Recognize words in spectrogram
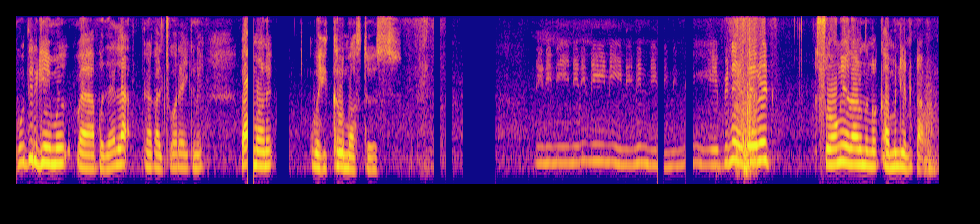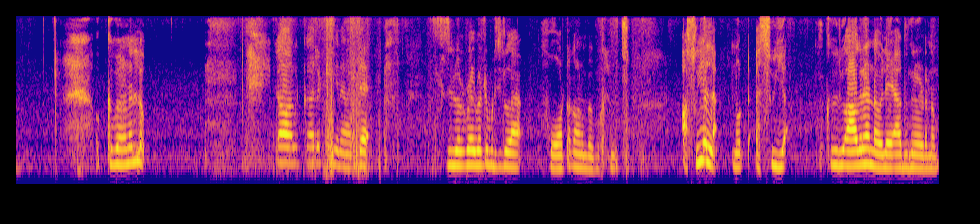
പുതിയൊരു ഗെയിം പുതിയല്ല ഞാൻ കളിച്ചു കുറേ അയക്കണേ വേമാണ് വെഹിക്കിൾ മാസ്റ്റേഴ്സ് പിന്നെ ഫേവറേറ്റ് സോങ് ഏതാണ് നിങ്ങൾ കമന്റ് ചെയ്യണം കേട്ടോ ഒക്കെ വേണമല്ലോ ആൾക്കാരൊക്കെ ഇങ്ങനെ മറ്റേ സിൽവർ വെൽവെറ്റ് പിടിച്ചിട്ടുള്ള ഫോട്ടോ കാണുമ്പോൾ അസൂയല്ല നോട്ട് അസൂയ. നമുക്ക് ഒരു ആഗ്രഹം ഉണ്ടാവില്ലേ? അത് നേടണം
